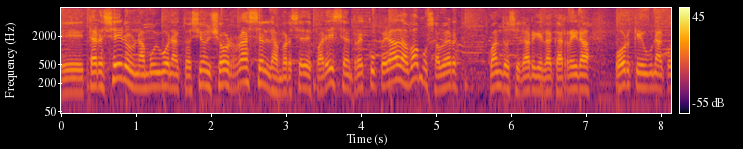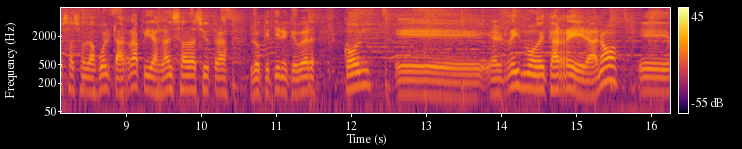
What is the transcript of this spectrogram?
Eh, tercero, una muy buena actuación George Russell, las Mercedes parecen recuperadas. Vamos a ver cuándo se largue la carrera, porque una cosa son las vueltas rápidas lanzadas y otra lo que tiene que ver con eh, el ritmo de carrera, ¿no? Eh,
